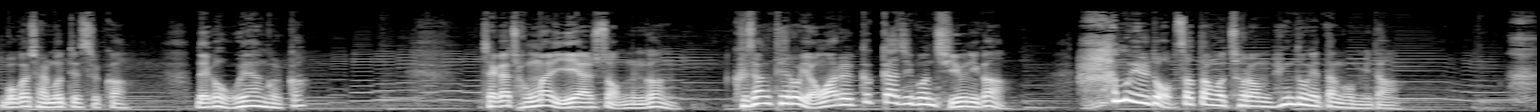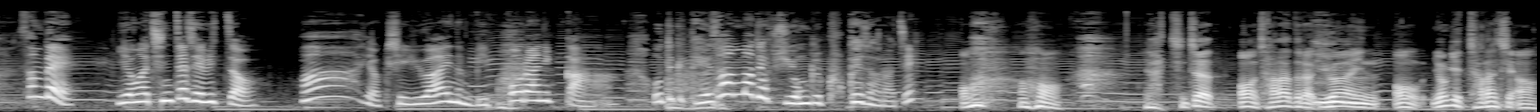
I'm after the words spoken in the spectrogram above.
뭐가 잘못됐을까? 내가 오해한 걸까? 제가 정말 이해할 수 없는 건 그 상태로 영화를 끝까지 본 지훈이가 아무 일도 없었던 것처럼 행동했던 겁니다. 선배, 이 영화 진짜 재밌죠? 아, 역시 유아인은 밑보라니까. 어떻게 대사 한마디 없이 연기를 그렇게 잘하지? 어, 어, 야, 진짜, 어, 잘하더라. 유아인, 어, 연기 잘하지, 어.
